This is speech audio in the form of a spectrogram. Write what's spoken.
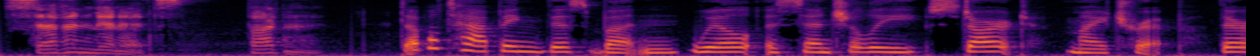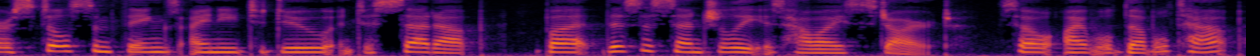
7 minutes. Button. Double tapping this button will essentially start my trip. There are still some things I need to do and to set up, but this essentially is how I start. So I will double tap.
